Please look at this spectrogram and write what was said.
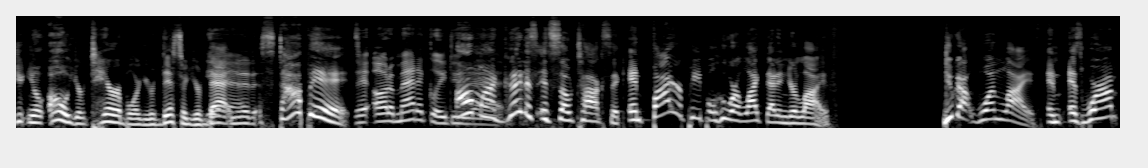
you know, oh, you're terrible, or you're this, or you're that. Yeah. And it, stop it. They automatically do. Oh that. my goodness, it's so toxic. And fire people who are like that in your life. You got one life, and as where I'm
